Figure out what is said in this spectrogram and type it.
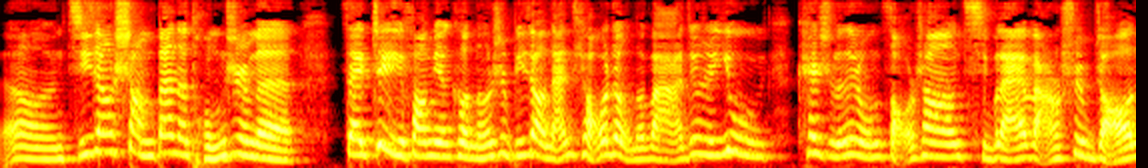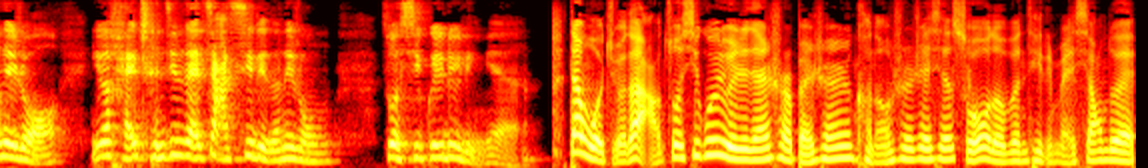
嗯，即将上班的同志们在这一方面可能是比较难调整的吧，就是又开始了那种早上起不来，晚上睡不着那种，因为还沉浸在假期里的那种。作息规律里面，但我觉得啊，作息规律这件事儿本身可能是这些所有的问题里面相对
